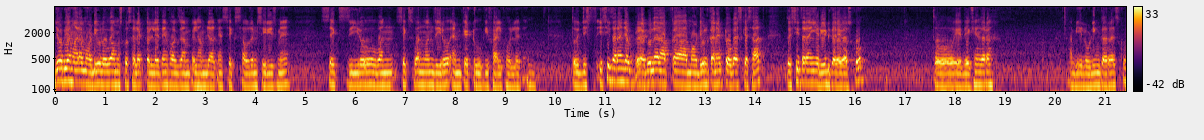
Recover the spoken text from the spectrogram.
जो भी हमारा मॉड्यूल होगा, हम उसको सेलेक्ट कर लेते हैं। फॉर एग्जांपल हम जाते हैं सिक्स थाउज़ेंड सीरीज़ में। Six zero one six one one zero M K two की फ़ाइल खोल लेते हैं तो जिस, इसी तरह जब रेगुलर आपका मॉड्यूल कनेक्ट होगा इसके साथ तो इसी तरह ये रीड करेगा उसको। तो ये देखें ज़रा। अब ये लोडिंग कर रहा है इसको।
